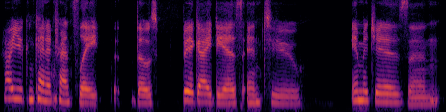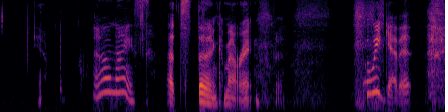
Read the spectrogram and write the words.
how you can kind of translate those big ideas into images and yeah. Oh, nice. that's, that didn't come out right. But But we get it.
